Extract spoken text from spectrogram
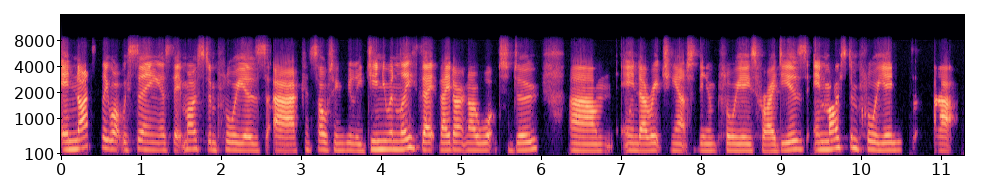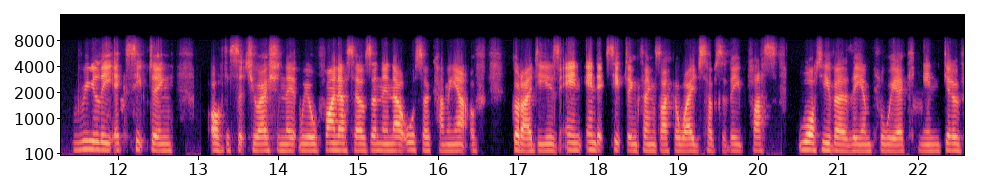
and nicely, what we're seeing is that most employers are consulting really genuinely. They, they don't know what to do um, and are reaching out to the employees for ideas. And most employees are really accepting of the situation that we all find ourselves in and are also coming out of good ideas and, and accepting things like a wage subsidy plus whatever the employer can give,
